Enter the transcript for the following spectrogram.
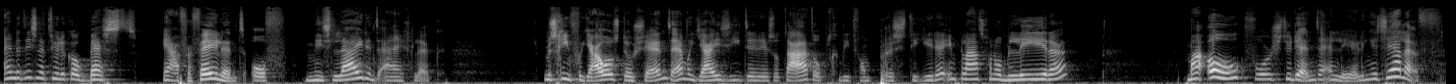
En het is natuurlijk ook best ja, vervelend of misleidend eigenlijk. Misschien voor jou als docent, hè, want jij ziet de resultaten op het gebied van presteren in plaats van op leren maar ook voor studenten en leerlingen zelf.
